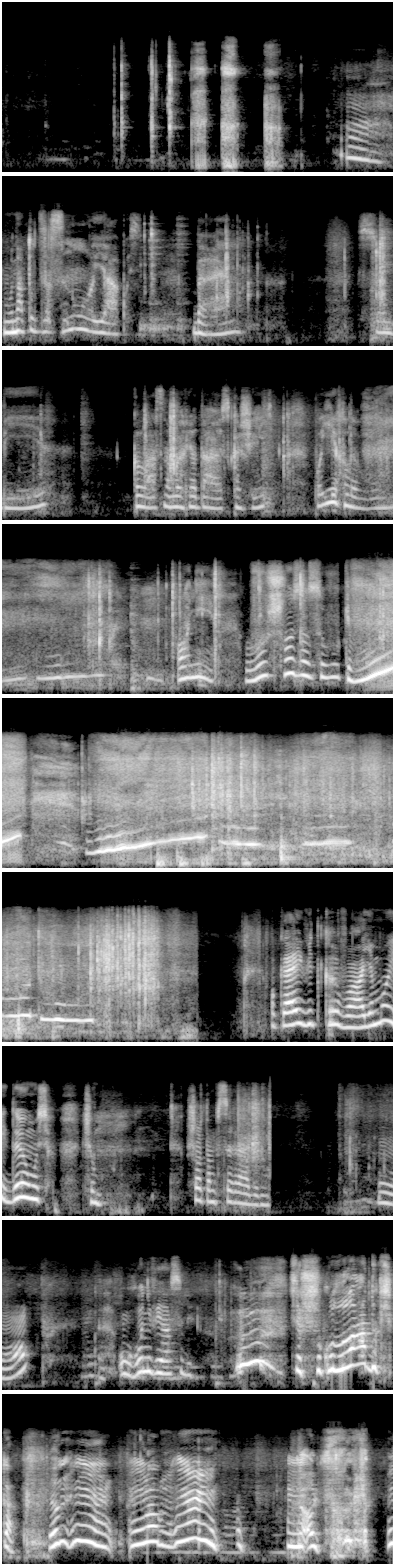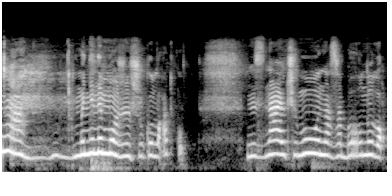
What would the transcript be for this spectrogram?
О, вона тут заснула якось. Беремо собі. Класно виглядає, скажіть. Поїхали. О, ні. Що за звуки? Окей, відкриваємо і дивимося, що там всередині. Оп. Ого, ніфіга собі. Це шоколадочка. Мені не можна шоколадку. Не знаю, чому вона заборонила.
